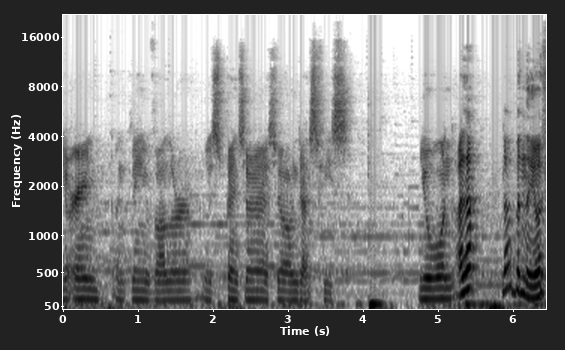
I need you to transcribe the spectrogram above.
You earned unclaimed valor. You spend your SO on gas fees. You won. Ala! Laban na yon.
